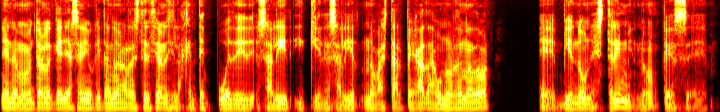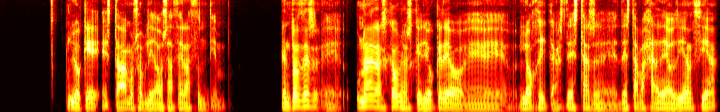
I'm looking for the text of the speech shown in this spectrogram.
en el momento en el que ya se han ido quitando las restricciones y la gente puede salir y quiere salir, no va a estar pegada a un ordenador viendo un streaming, ¿no? Que es lo que estábamos obligados a hacer hace un tiempo. Entonces, eh, una de las causas que yo creo eh, lógicas de, estas, eh, de esta bajada de audiencia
